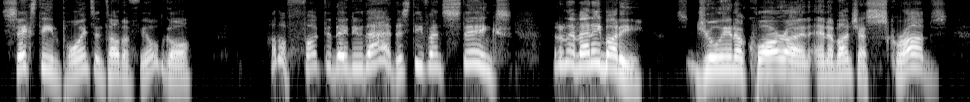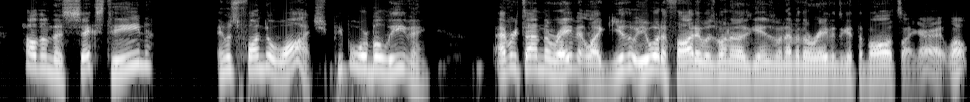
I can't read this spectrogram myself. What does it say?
16 points until the field goal. How the fuck did they do that? This defense stinks. They don't have anybody. Julian Okwara and, and a bunch of scrubs held them to 16. It was fun to watch. People were believing. Every time the Raven, like you, you would have thought it was one of those games. Whenever the Ravens get the ball, it's like, all right, well,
